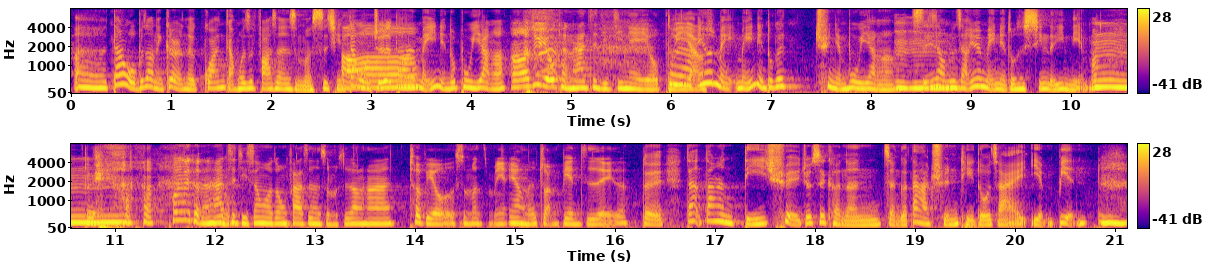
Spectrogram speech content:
呃，当然我不知道你个人的观感或是发生了什么事情，但我觉得当然每一年都不一样啊。然后就有可能他自己今年也有不一样，啊，因为每每一年都跟去年不一样啊。嗯实际上就是这样，因为每一年都是新的一年嘛。嗯，对，或是可能他自己生活中发生了什么事，让他特别有什么怎么样的转变之类的。对，但当然的确就是可能整个大群体都在演变，嗯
